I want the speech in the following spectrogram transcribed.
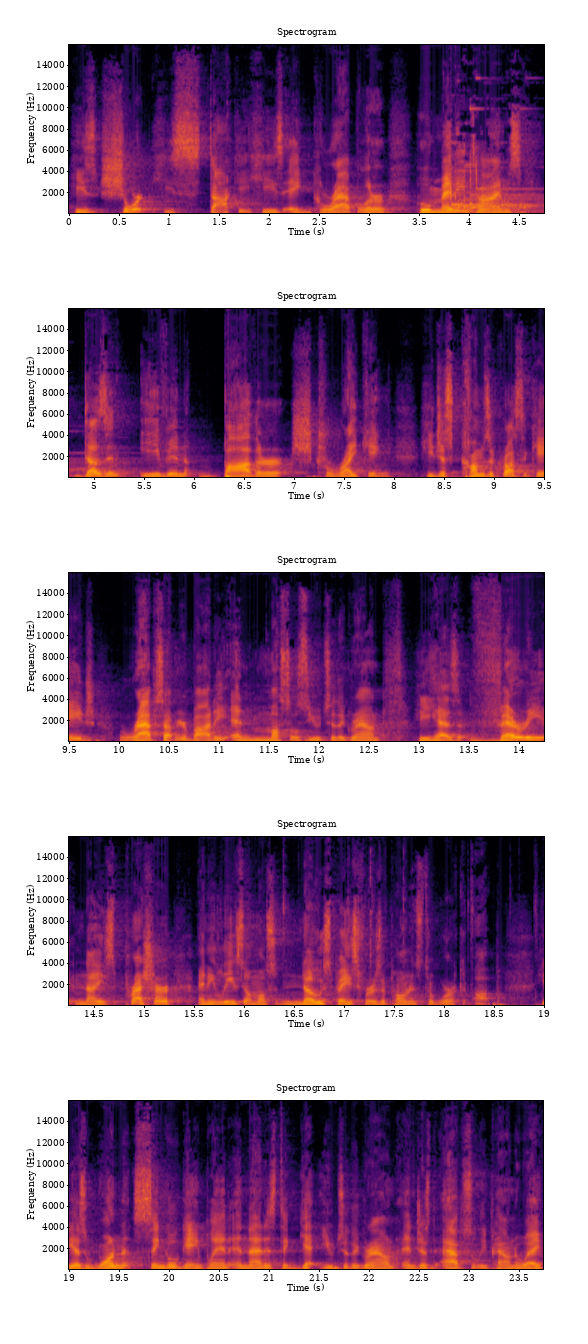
He's short, he's stocky, he's a grappler who many times doesn't even bother striking. He just comes across the cage, wraps up your body, and muscles you to the ground. He has very nice pressure, and he leaves almost no space for his opponents to work up. He has one single game plan, and that is to get you to the ground and just absolutely pound away.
